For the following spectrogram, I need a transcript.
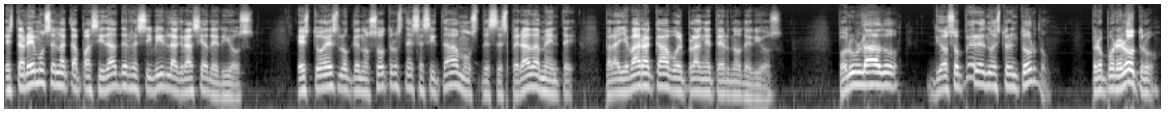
estaremos en la capacidad de recibir la gracia de Dios. Esto es lo que nosotros necesitamos desesperadamente para llevar a cabo el plan eterno de Dios. Por un lado, Dios opera en nuestro entorno, pero por el otro,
